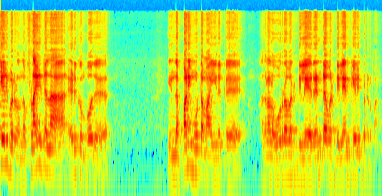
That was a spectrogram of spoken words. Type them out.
கேள்விப்பட்டிருக்கோம். இந்த ஃப்ளைட் எல்லாம் எடுக்கும்போது இந்த பனி மூட்டமாக இருக்குது அதனால் ஒரு ஹவர் டிலே ரெண்டு ஹவர் டிலேன்னு கேள்விப்பட்டிருப்பாங்க.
